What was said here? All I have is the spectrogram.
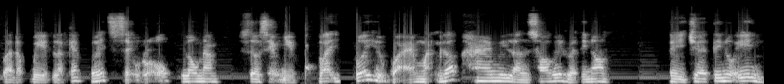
và đặc biệt là các vết sẹo rỗ lâu năm, sơ sẹo nhiều. Vậy với hiệu quả mạnh gấp 20 lần so với retinol thì tretinoin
